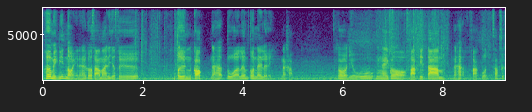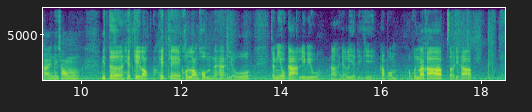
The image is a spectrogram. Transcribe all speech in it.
เพิ่มอีกนิดหน่อยนะฮะก็สามารถที่จะซื้อปืนก๊อกนะฮะตัวเริ่มต้นได้เลยนะครับ ก็เดี๋ยวยังไงก็ฝากติดตามนะฮะฝากกด Subscribe ในช่องมิสเตอร์เฮดเคลองเฮดเคคนลองคมนะฮะเดี๋ยวจะมีโอกาสรีวิวอ่าอย่างละเอียดอีกทีครับผม ขอบคุณมากครับ สวัสดีครับ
